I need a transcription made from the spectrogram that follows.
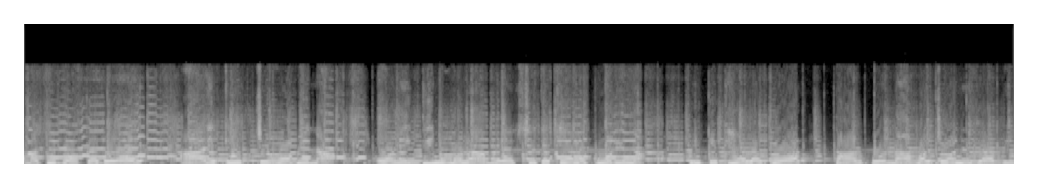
আমাকে বকা দেয়, আরে কিচ্ছু হবে না। অনেকদিন হলো আমরা একসাথে খেলা করি না। একটু খেলা কর তারপর না হয় চলে যাবি।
